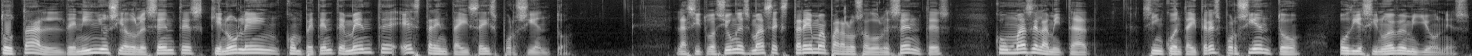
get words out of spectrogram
total de niños y adolescentes que no leen competentemente es 36%. La situación es más extrema para los adolescentes, con más de la mitad, 53% o 19 millones,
